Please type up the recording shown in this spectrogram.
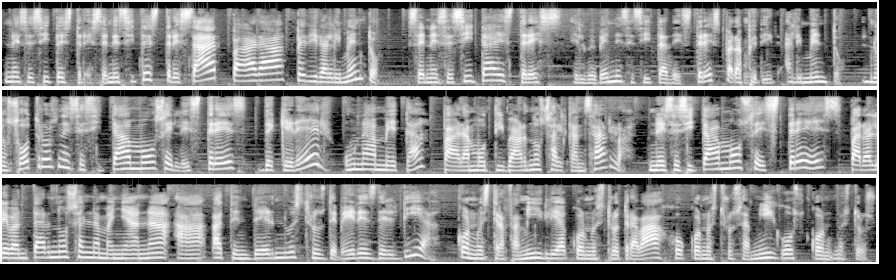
necesita estrés. Se necesita estresar para pedir alimento. Se necesita estrés. El bebé necesita de estrés para pedir alimento. Nosotros necesitamos el estrés de querer una meta para motivarnos a alcanzarla. Necesitamos estrés para levantarnos en la mañana a atender nuestros deberes del día con nuestra familia, con nuestro trabajo, con nuestros amigos, con nuestros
